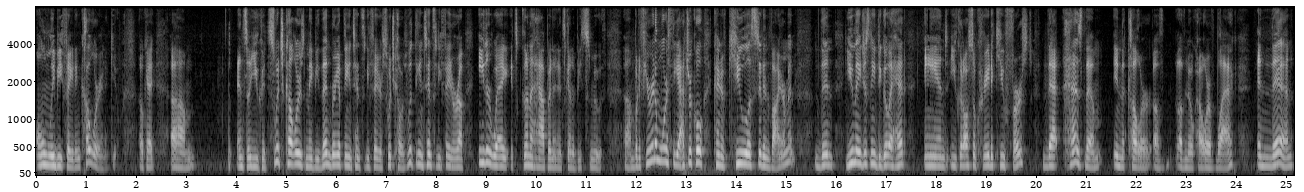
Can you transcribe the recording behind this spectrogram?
only be fading color in a cue. Okay. Um, and so you could switch colors, maybe then bring up the intensity fader, switch colors with the intensity fader up. Either way, it's going to happen and it's going to be smooth. Um, but if you're in a more theatrical, kind of cue listed environment, then you may just need to go ahead and you could also create a cue first that has them in the color of, of no color of black and then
